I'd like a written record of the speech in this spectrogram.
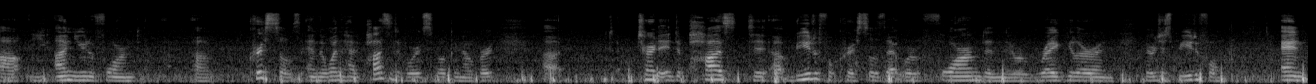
uh, ununiformed uh, crystals, and the one that had positive words spoken over it uh, turned into positive, uh, beautiful crystals that were formed and they were regular and they were just beautiful. And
